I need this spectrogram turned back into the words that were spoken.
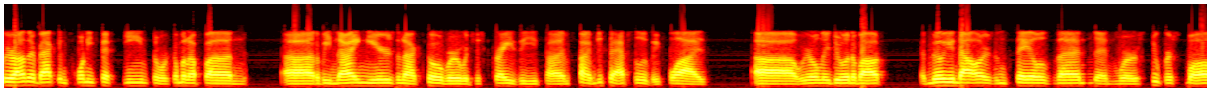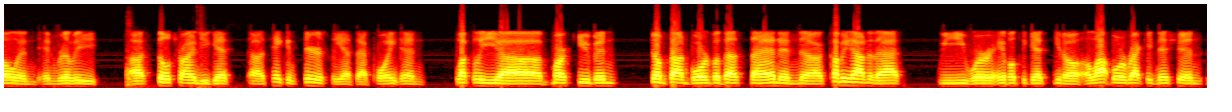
We were on there back in 2015, so we're coming up on uh, it'll be nine years in October, which is crazy. Time time just absolutely flies. Uh, we were only doing about a million dollars in sales then, and we're super small and, and really uh, still trying to get uh, taken seriously at that point. And luckily, uh, Mark Cuban jumped on board with us then, and uh, coming out of that, we were able to get you know a lot more recognition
